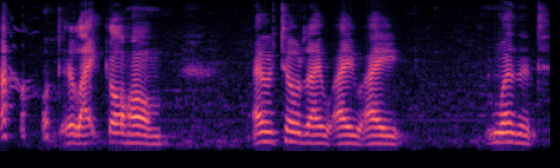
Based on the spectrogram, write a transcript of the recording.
out. They're like, go home. I was told I, I, I wasn't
